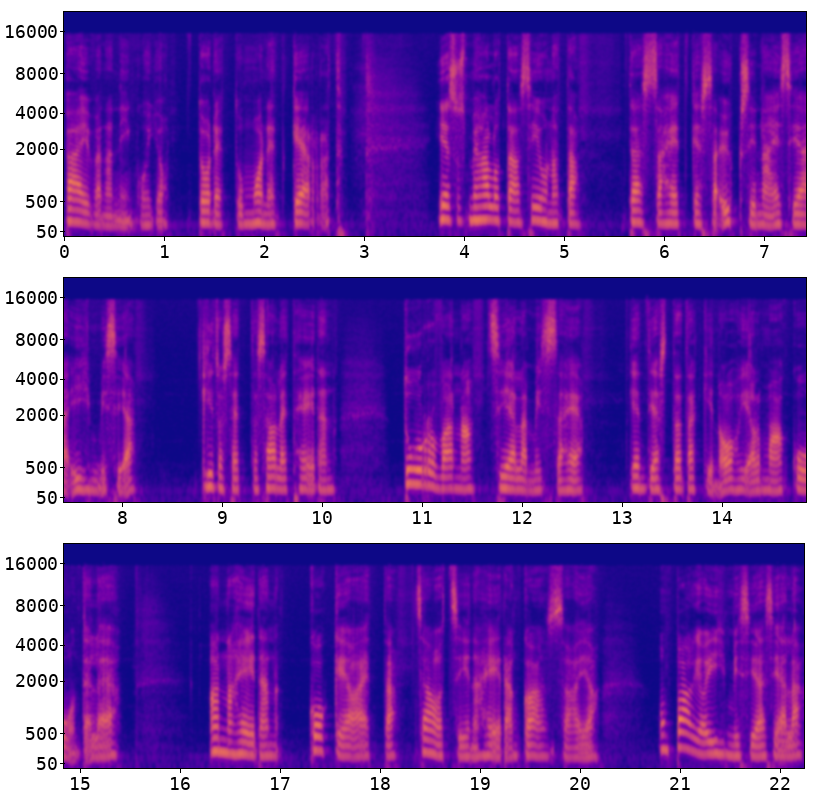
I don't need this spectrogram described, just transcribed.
päivänä, niin kuin jo todettu monet kerrat. Jeesus, me halutaan siunata tässä hetkessä yksinäisiä ihmisiä. Kiitos, että sä olet heidän turvana siellä, missä he kenties tätäkin ohjelmaa kuuntelee. Anna heidän kokea, että sä oot siinä heidän kanssaan ja on paljon ihmisiä siellä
